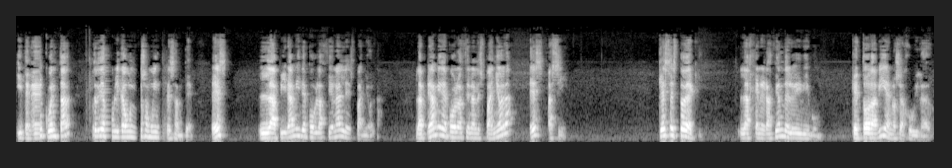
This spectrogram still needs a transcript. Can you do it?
Y tener en cuenta, otro día publicado una cosa muy interesante, es la pirámide poblacional española. La pirámide poblacional española es así. ¿Qué es esto de aquí? La generación del baby boom, que todavía no se ha jubilado.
